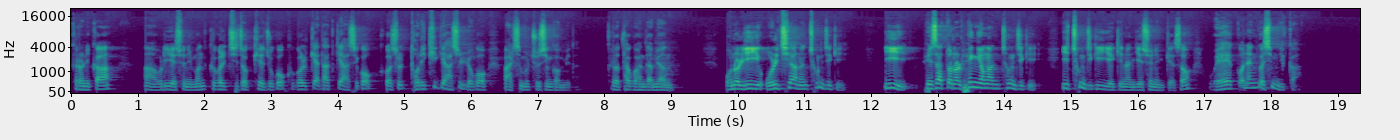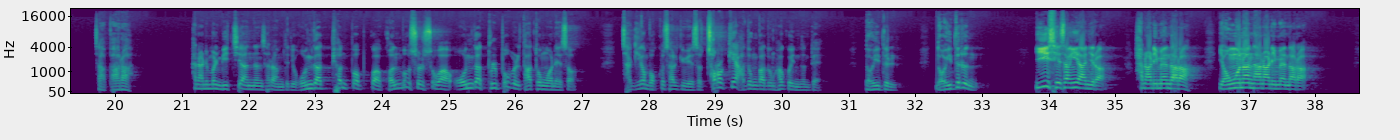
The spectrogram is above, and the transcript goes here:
그러니까 아, 우리 예수님은 그걸 지적해 주고 그걸 깨닫게 하시고 그것을 돌이키게 하시려고 말씀을 주신 겁니다. 그렇다고 한다면 오늘 이 옳지 않은 청지기, 이 회사 돈을 횡령한 청지기, 이 청지기 얘기는 예수님께서 왜 꺼낸 것입니까? 자, 봐라. 하나님을 믿지 않는 사람들이 온갖 편법과 권모술수와 온갖 불법을 다 동원해서 자기가 먹고 살기 위해서 저렇게 아둥바둥하고 있는데 너희들, 너희들은 이 세상이 아니라 하나님의 나라, 영원한 하나님의 나라,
